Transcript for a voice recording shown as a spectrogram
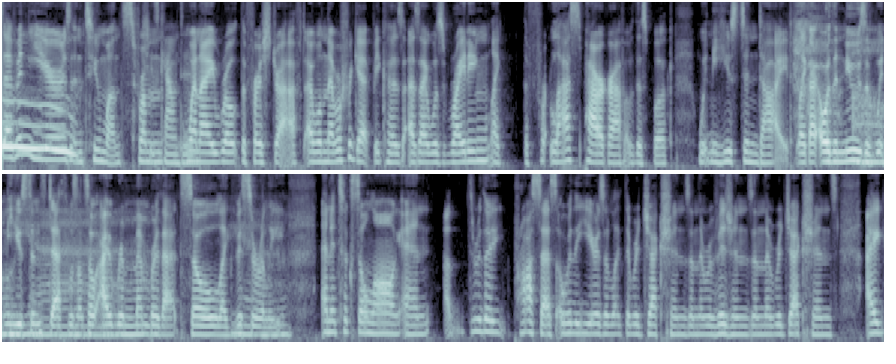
seven years and two months from when i wrote the first draft. I will never forget because as i was writing like the fr- last paragraph of this book, Whitney Houston died. Like, I, or the news oh, of Whitney oh, Houston's yeah. death was on. So I remember that so like viscerally. Yeah. And it took so long. And uh, through the process over the years of like the rejections and the revisions and the rejections i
